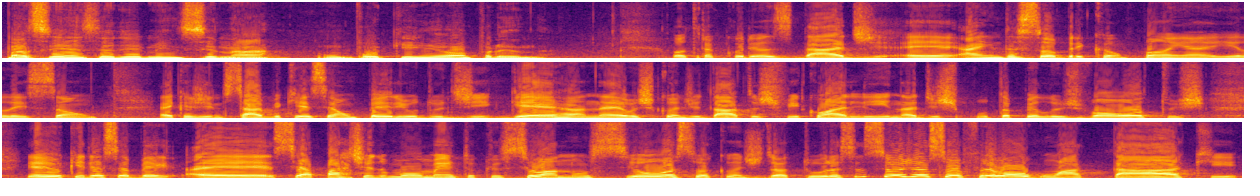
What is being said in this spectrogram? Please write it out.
paciência de me ensinar uhum. um pouquinho, eu aprendo. Outra curiosidade, é, ainda sobre campanha e eleição, é que a gente sabe que esse é um período de guerra, né? Os candidatos ficam ali na disputa pelos votos. E aí eu queria saber é, se a partir do momento que o senhor anunciou a sua candidatura, se o senhor já sofreu algum ataque,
